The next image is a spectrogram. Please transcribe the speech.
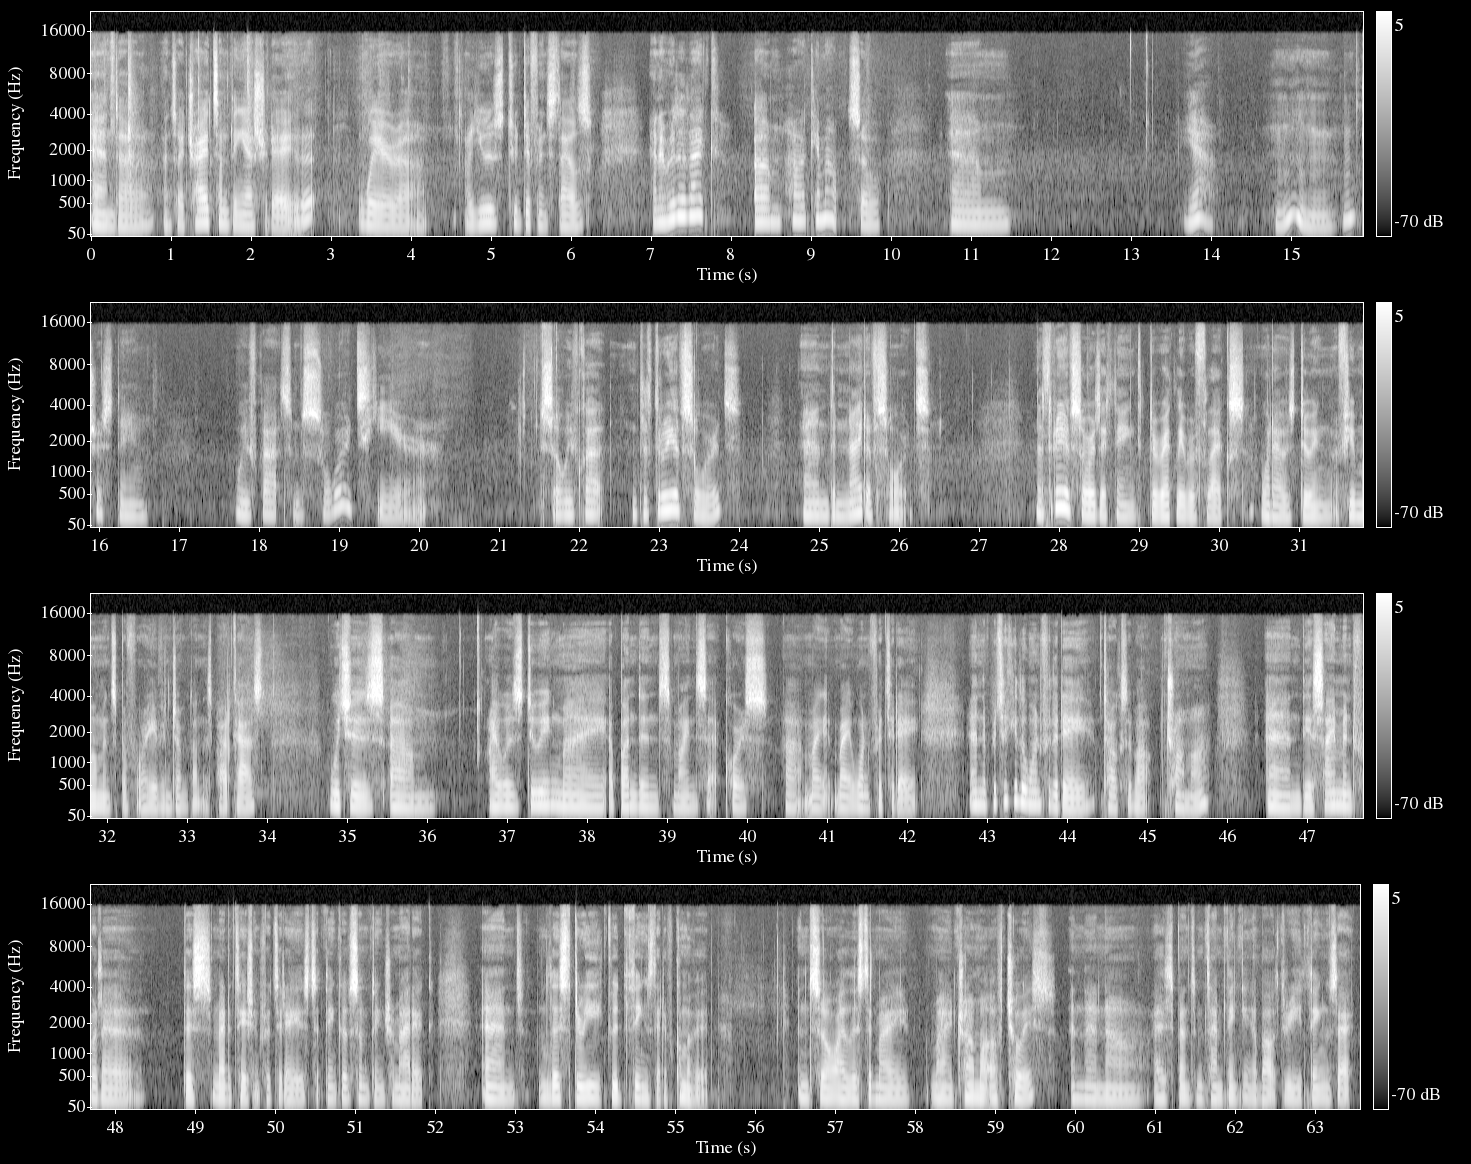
and uh, and so I tried something yesterday where uh, I used two different styles, and I really like um, how it came out. So, um, yeah, hmm, interesting. We've got some swords here. So we've got the Three of Swords and the Knight of Swords. The Three of Swords, I think, directly reflects what I was doing a few moments before I even jumped on this podcast, which is um, I was doing my abundance mindset course, uh, my my one for today, and the particular one for the day talks about trauma, and the assignment for the this meditation for today is to think of something traumatic and list three good things that have come of it. And so I listed my my trauma of choice, and then uh, I spent some time thinking about three things that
